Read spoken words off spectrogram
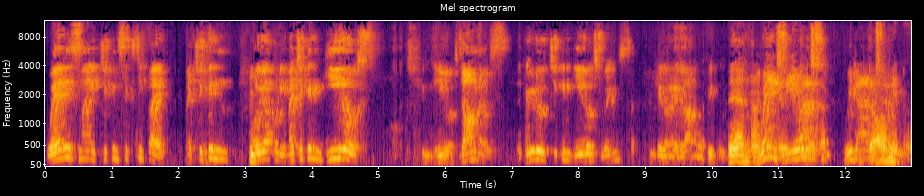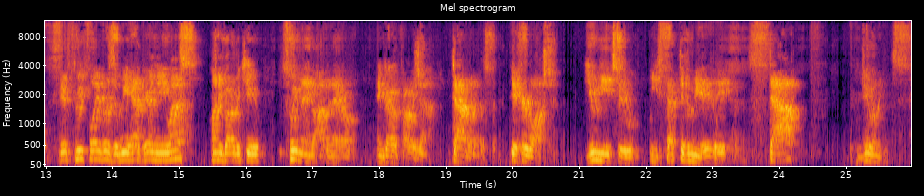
Where is my chicken 65? My chicken Kolhapuri? My chicken ghee roast? Oh, chicken ghee roast. Domino's. The beautiful chicken ghee roast wings. You're going to get a lot more people. They are not Wings in the U.S. We got them too. Domino's. Here's three flavors that we have here in the U.S. Honey barbecue, sweet mango habanero, and garlic parmesan. Domino's. If you're watching, you need to effective immediately stop doing this.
